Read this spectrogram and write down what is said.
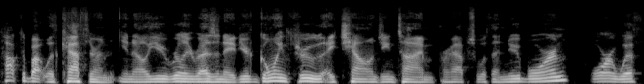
talked about with Catherine, you know, you really resonate, you're going through a challenging time, perhaps with a newborn or with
